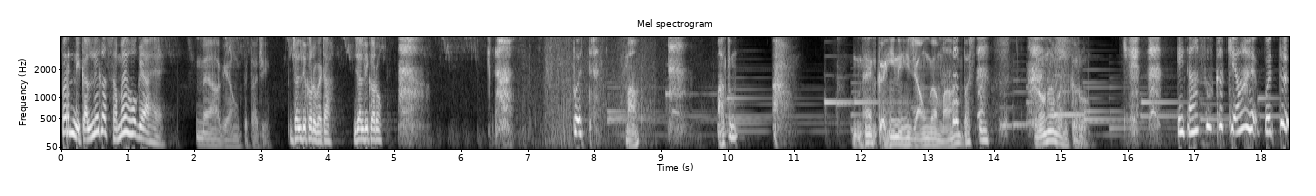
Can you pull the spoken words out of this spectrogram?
पर निकलने का समय हो गया है। मैं आ गया हूँ पिताजी। जल्दी करो बेटा जल्दी करो। पुत्र। माँ माँ तुम मैं कहीं नहीं जाऊँगा माँ बस तुम रोना बंद करो। इन आँसू का क्या है पुत्र?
